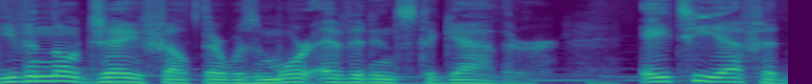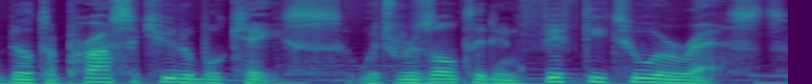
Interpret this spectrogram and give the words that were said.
Even though Jay felt there was more evidence to gather, ATF had built a prosecutable case, which resulted in 52 arrests,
